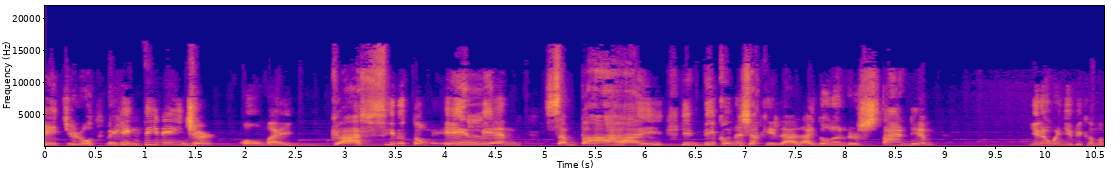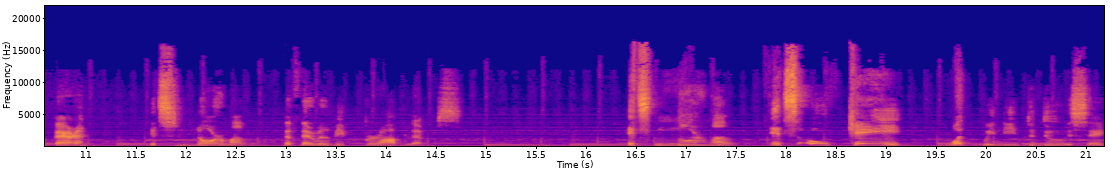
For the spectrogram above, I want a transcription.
eight year old naging teenager. Oh my gosh sino tong alien sa bahay. Hindi ko na siya kilala. I don't understand him. You know, when you become a parent, it's normal that there will be problems. It's normal. It's okay. What we need to do is say,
